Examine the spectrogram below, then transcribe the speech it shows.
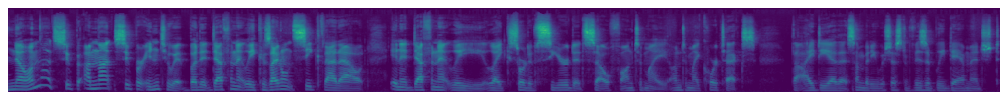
No, I'm not super I'm not super into it, but it definitely cuz I don't seek that out and it definitely like sort of seared itself onto my onto my cortex. The idea that somebody was just visibly damaged.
